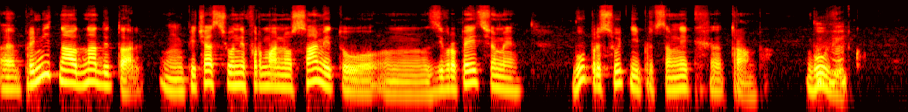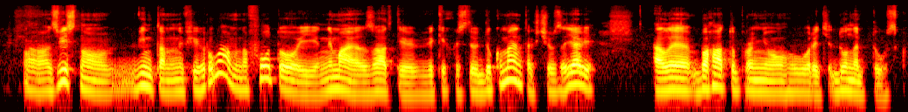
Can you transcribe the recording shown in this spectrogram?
Е, Примітна одна деталь. Під час цього неформального саміту з європейцями був присутній представник е, Трампа, був. Вітко. Е, Звісно, він там не фігурував на фото і немає згадки в якихось документах чи в заяві, але багато про нього говорить Дональд Туск.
